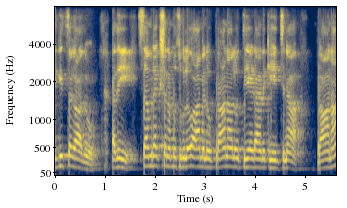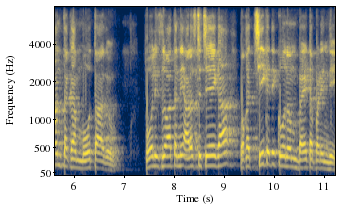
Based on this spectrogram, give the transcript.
చికిత్స కాదు. అది సంరక్షణ ముసుగులో ఆమెను ప్రాణాలు తీయడానికి ఇచ్చిన ప్రాణాంతక మోతాదు. పోలీసులు అతన్ని అరెస్టు చేయగా ఒక చీకటి కోణం బయటపడింది.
